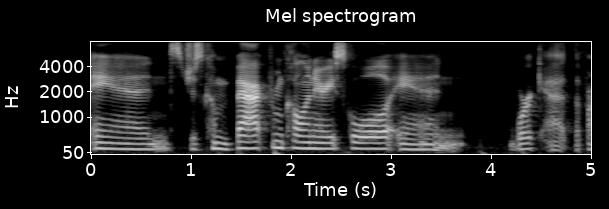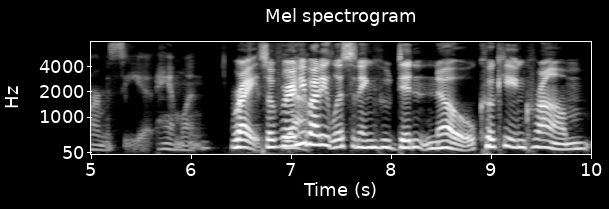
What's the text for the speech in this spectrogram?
and just come back from culinary school and work at the pharmacy at Hamlin. Right. So for Yeah. anybody listening who didn't know, Cookie and Crumb,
